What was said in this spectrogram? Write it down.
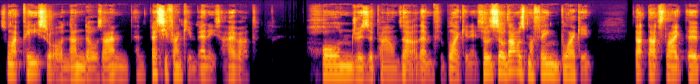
something like pizza or Nando's, I'm and Betty Frankie and Benny's, I've had hundreds of pounds out of them for blagging it. So so that was my thing, blagging. That that's like the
